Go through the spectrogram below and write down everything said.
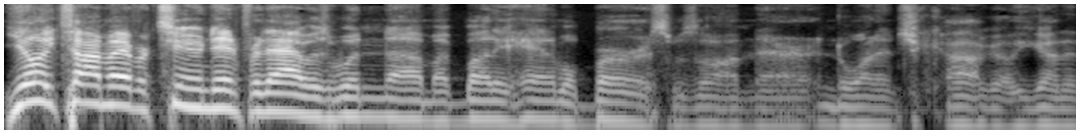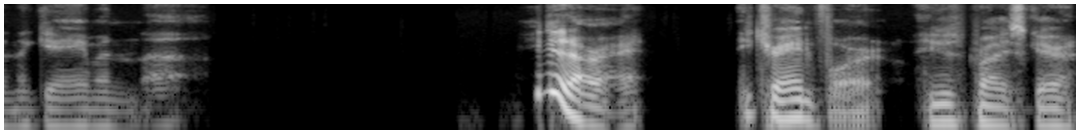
The only time I ever tuned in for that was when uh, my buddy Hannibal Buress was on there and the one in Chicago. He got in the game and uh, he did all right. He trained for it. He was probably scared.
